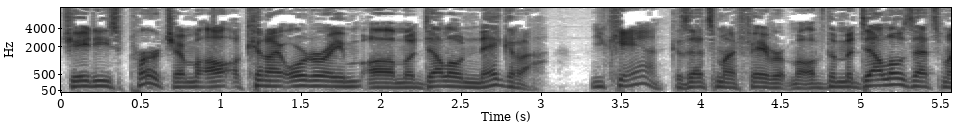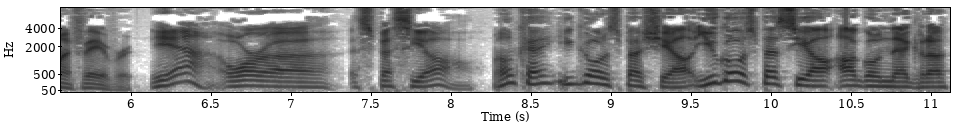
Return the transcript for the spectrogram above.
JD's perch. I'm, I'll, can I order a uh, Modelo Negra? You can, Because that's my favorite of the Modelos. That's my favorite. yeah, or uh, Especial. Okay, you go to Special. You go Special. I'll go Negra,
